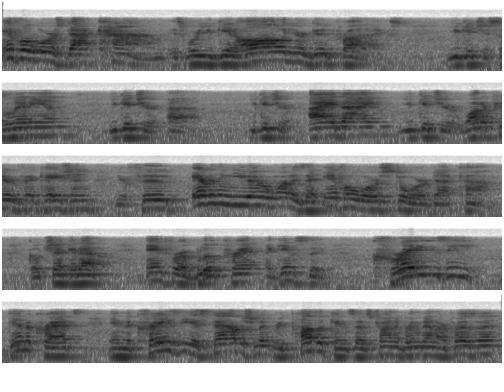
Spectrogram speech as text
Infowars.com is where you get all your good products. You get your selenium, you get your uh, you get your iodine, you get your water purification, your food, everything you ever want is at InfoWarsStore.com. Go check it out. And for a blueprint against the crazy Democrats and the crazy establishment Republicans that's trying to bring down our president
